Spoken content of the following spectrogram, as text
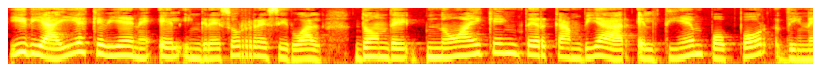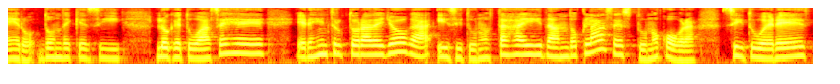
Y de ahí es que viene el ingreso residual, donde no hay que intercambiar el tiempo por dinero, donde que si lo que tú haces es, eres instructora de yoga y si tú no estás ahí dando clases, tú no cobras. Si tú eres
